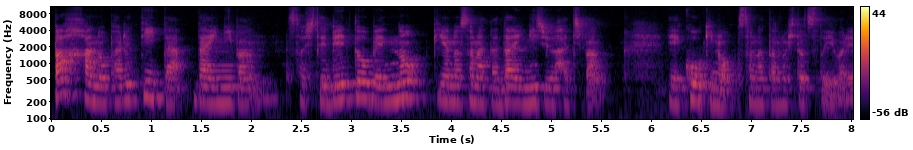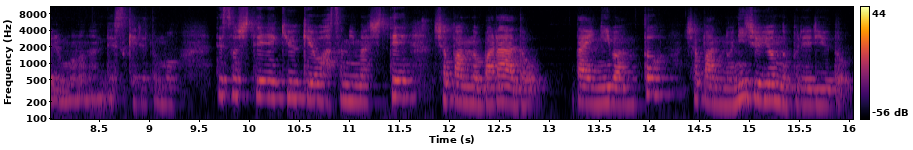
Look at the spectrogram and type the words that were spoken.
バッハのパルティータ第2番そしてベートーベンのピアノソナタ第28番、えー、後期のソナタの一つと言われるものなんですけれども。でそして休憩を挟みましてショパンのバラード第2番とショパンの24のプレリュード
